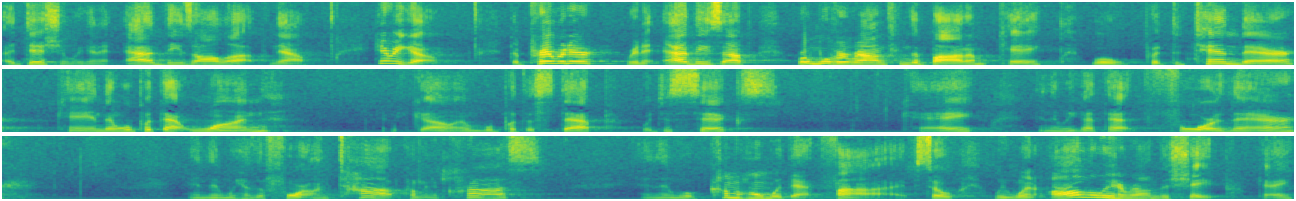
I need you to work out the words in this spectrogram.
addition. We're going to add these all up. Now, here we go. The perimeter, we're going to add these up. We'll move around from the bottom, okay? We'll put the 10 there, okay? And then we'll put that 1. There we go. And we'll put the step, which is 6, okay? And then we got that 4 there. And then we have the 4 on top coming across. And then we'll come home with that 5. So we went all the way around the shape, okay?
